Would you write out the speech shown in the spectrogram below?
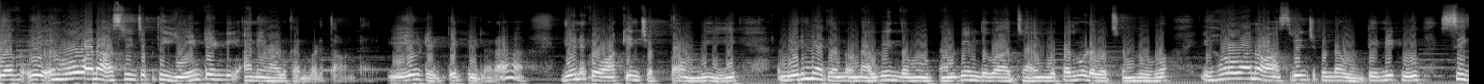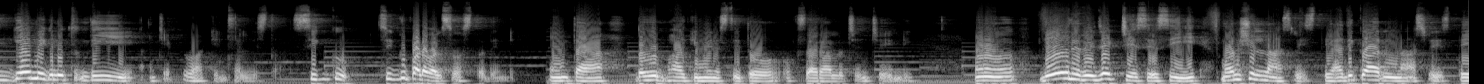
యెహోవాను ఆశ్రయించకపోతే ఏంటండి అనేవాళ్ళు కనబడతా ఉంటారు. ఏమిటంటే పిల్లరా దేవుని ఒక వాక్యం చెప్తా ఉంది. నిర్మయ గ్రంథం నలభై ఎనిమిదవ నలభై ఎనిమిదవ అధ్యాయంలో పదమూడవ వచనంలో యహోవాను ఆశ్రయించకుండా ఉంటే మీకు సిగ్గే మిగులుతుంది అని చెప్పి వాక్యం సెలవిస్తాం సిగ్గు సిగ్గుపడవలసి వస్తుందండి. ఎంత దౌర్భాగ్యమైన స్థితితో ఒకసారి ఆలోచన చేయండి. మనం దేవుని రిజెక్ట్ చేసేసి మనుషులను ఆశ్రయిస్తే అధికారులను ఆశ్రయిస్తే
